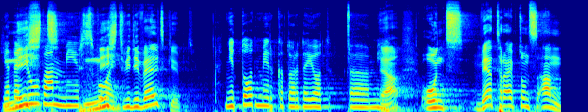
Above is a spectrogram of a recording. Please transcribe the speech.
Я даю Nicht, вам мир свой. nicht wie die Welt gibt. Не тот мир, который дает э, мир. Ja? Und wer treibt uns an?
